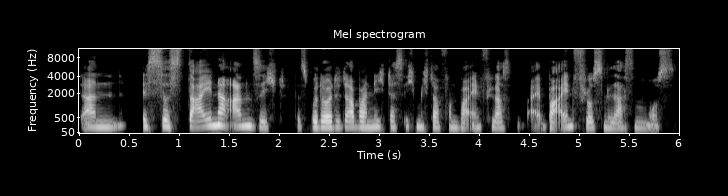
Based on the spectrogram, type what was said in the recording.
dann ist das deine Ansicht. Das bedeutet aber nicht, dass ich mich davon beeinflussen lassen muss.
